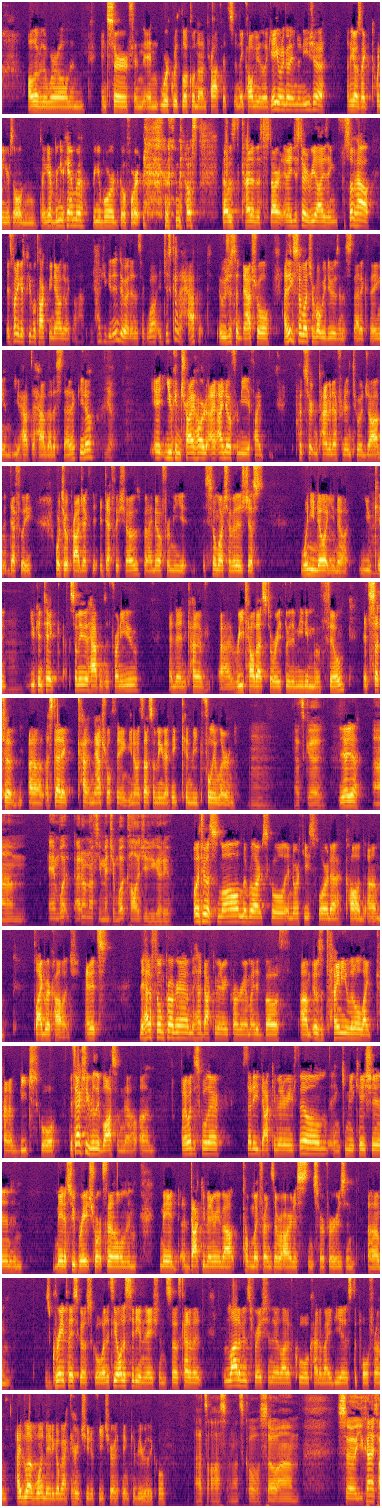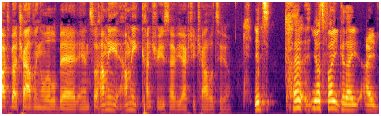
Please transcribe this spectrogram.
all over the world and, and surf and, and work with local nonprofits. And they called me, they're like, hey, you want to go to Indonesia? I think I was like 20 years old, and like, yeah, bring your camera, bring your board, go for it. that was, that was kind of the start. And I just started realizing somehow, it's funny because people talk to me now, they're like, oh, how'd you get into it? And it's like, well, it just kind of happened. It was just a natural, I think so much of what we do is an aesthetic thing, and you have to have that aesthetic, you know? Yeah. it, you can try hard. I, I know for me, if I put certain time and effort into a job, it definitely, or to a project, it, it definitely shows. But I know for me, so much of it is just when you know it, you know it. You can you can take something that happens in front of you, and then kind of uh, retell that story through the medium of film. It's such a uh, aesthetic kind of natural thing. You know, it's not something that I think can be fully learned. That's good. Yeah, yeah. Um, and what I don't know if you mentioned what college did you go to? I went to a small liberal arts school in Northeast Florida called um, Flagler College, and it's they had a film program, they had a documentary program. I did both. Um, it was a tiny little like kind of beach school. It's actually really blossomed now. Um, but I went to school there, studied documentary film and communication, and made a Super 8 short film and made a documentary about a couple of my friends that were artists and surfers and um, it's a great place to go to school, and it's the oldest city in the nation, so it's kind of a, a lot of inspiration there, a lot of cool kind of ideas to pull from. I'd love one day to go back there and shoot a feature. I think it'd be really cool. That's awesome. That's cool. So, um, so you kind of talked about traveling a little bit, and so how many how many countries have you actually traveled to? It's kind of you know it's funny because I I.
